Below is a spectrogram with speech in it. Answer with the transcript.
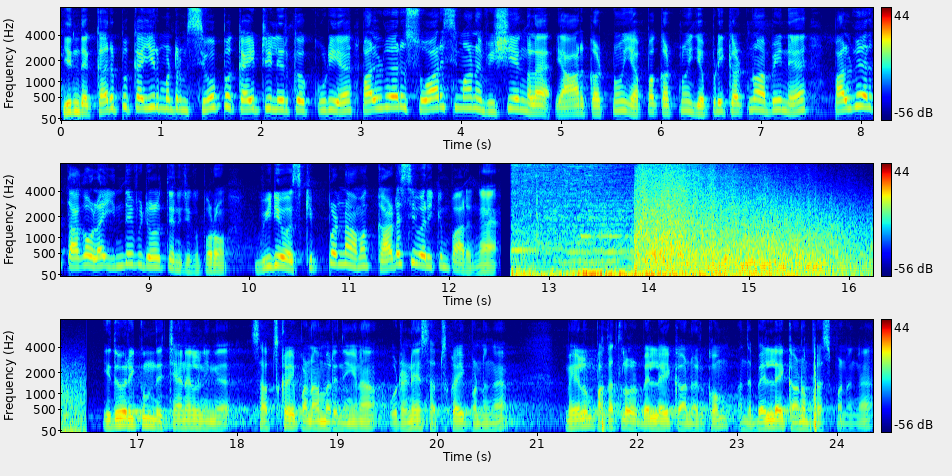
இந்த கருப்பு கயிறு மற்றும் சிவப்பு கயிற்றில் இருக்கக்கூடிய பல்வேறு சுவாரஸ்யமான விஷயங்களை யார் கட்டணும் எப்போ கட்டணும் எப்படி கட்டணும் அப்படின்னு பல்வேறு தகவலை இந்த வீடியோவில் தெரிஞ்சுக்க போகிறோம் வீடியோவை ஸ்கிப் பண்ணாமல் கடைசி வரைக்கும் பாருங்கள் இது வரைக்கும் இந்த சேனல் நீங்கள் சப்ஸ்கிரைப் பண்ணாமல் இருந்தீங்கன்னா உடனே சப்ஸ்கிரைப் பண்ணுங்கள் மேலும் பக்கத்தில் ஒரு பெல் ஐக்கான் இருக்கும். அந்த பெல் ஐக்கானும் ப்ரெஸ் பண்ணுங்கள்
